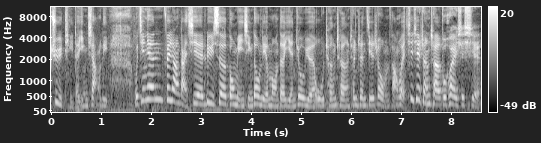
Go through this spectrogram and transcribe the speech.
具体的影响力。我今天非常感谢绿色公民行动联盟的研究员吴成成，成成接受我们访问，谢谢成成。不会，谢谢。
